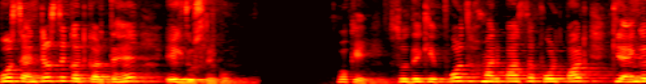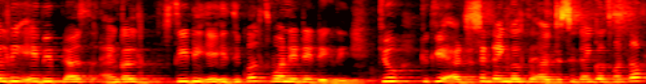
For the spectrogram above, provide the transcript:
वो सेंटर से कट करते हैं एक दूसरे को। ओके सो देखिए फोर्थ हमारे पास है फोर्थ पार्ट कि angle D A B plus angle C D A is equals one eighty degree क्यों? क्योंकि एडजस्टेंट एंगल से एडजस्टेंट एंगल्स मतलब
